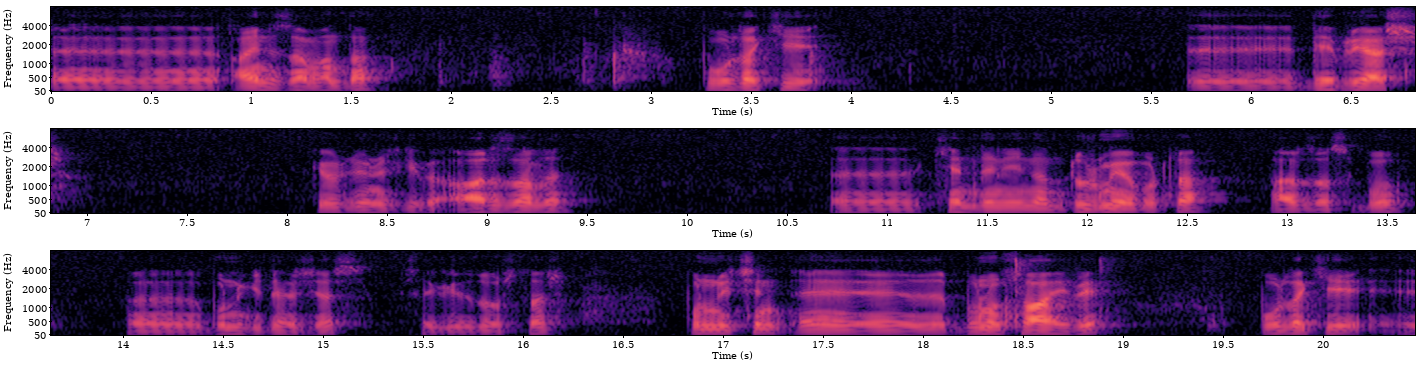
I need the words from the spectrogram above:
eee, aynı zamanda buradaki e, debriyaj gördüğünüz gibi arızalı. E, kendiliğinden durmuyor burada. Arızası bu. E, bunu gidereceğiz sevgili dostlar. Bunun için e, bunun sahibi buradaki e,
